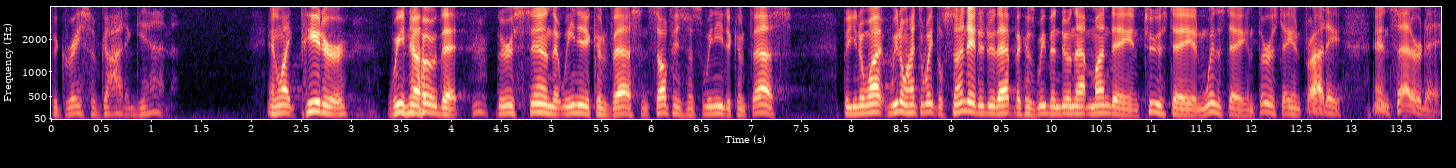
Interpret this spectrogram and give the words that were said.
the grace of God again. And like Peter, we know that there's sin that we need to confess and selfishness we need to confess. But you know what? We don't have to wait till Sunday to do that because we've been doing that Monday and Tuesday and Wednesday and Thursday and Friday and Saturday.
